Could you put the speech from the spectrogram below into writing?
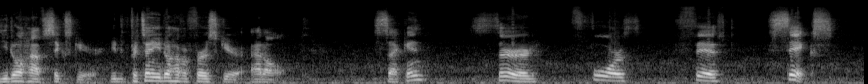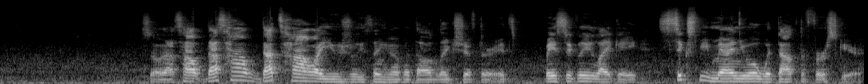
you don't have six gear. You pretend you don't have a first gear at all. Second, third, fourth, fifth, sixth. So that's how that's how that's how I usually think of a dogleg shifter. It's basically like a six-speed manual without the first gear.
